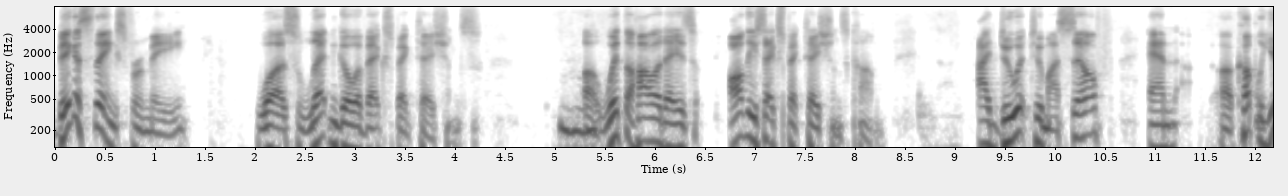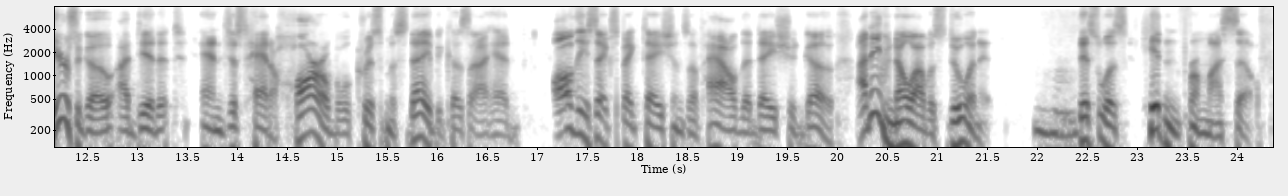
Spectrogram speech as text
biggest things for me was letting go of expectations. Mhm. uh, with the holidays, all these expectations come. I do it to myself. And a couple years ago, I did it and just had a horrible Christmas day because I had all these expectations of how the day should go. I didn't even know I was doing it. Mhm. This was hidden from myself.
